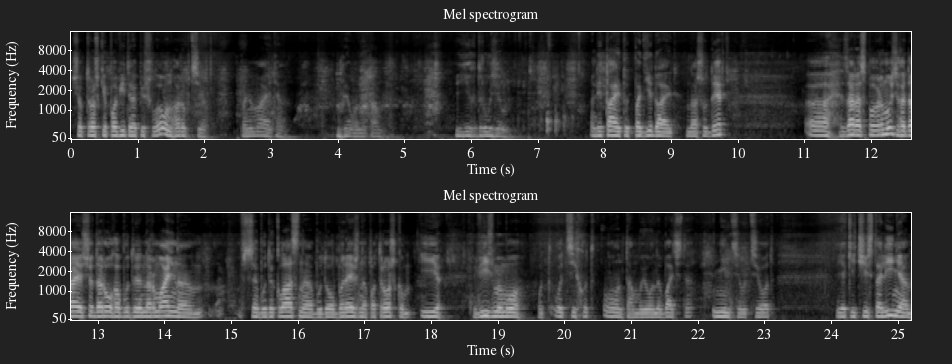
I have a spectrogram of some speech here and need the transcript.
щоб трошки повітря пішло. Вон горобці. Понімаєте? Де вони там? Їх друзі. Літають тут, під'їдають нашу дерть. Е, Зараз повернусь, гадаю, що дорога буде нормальна, все буде класно, буду обережно потрошку. І візьмемо от, оцих от, вон там ви його не бачите, німці оці от, які чиста лінія,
